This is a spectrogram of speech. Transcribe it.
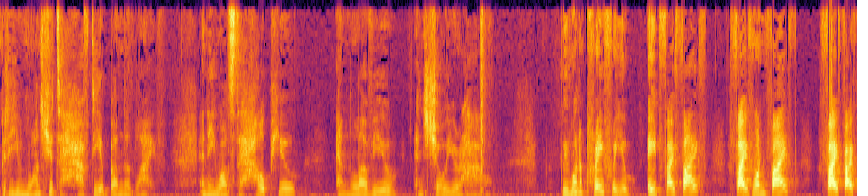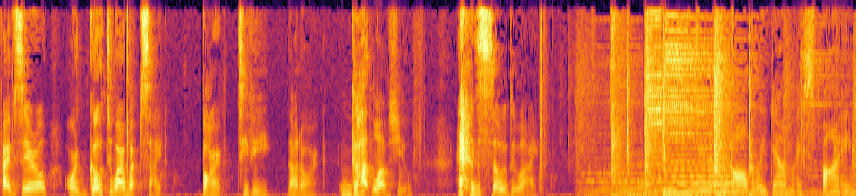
But He wants you to have the abundant life. And He wants to help you and love you and show you how. We want to pray for you. 855 515 5550 or go to our website, barbtv.org. God loves you, and so do I And it went all the way down my spine,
